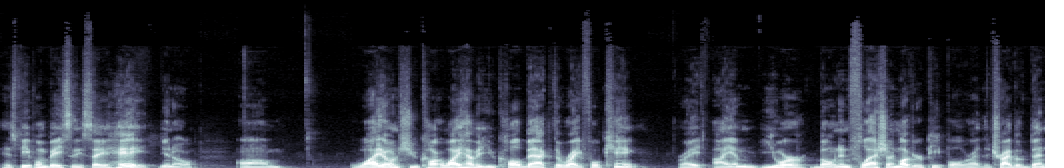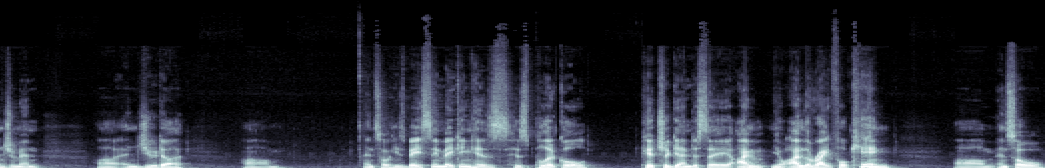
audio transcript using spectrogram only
his people and basically say, "Hey, you know, um, why don't you call? Why haven't you called back the rightful king? Right? I am your bone and flesh. I'm of your people. Right? The tribe of Benjamin uh, and Judah." Um, and so he's basically making his his political pitch again to say, "I'm you know I'm the rightful king, um, and so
